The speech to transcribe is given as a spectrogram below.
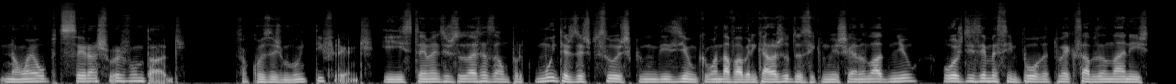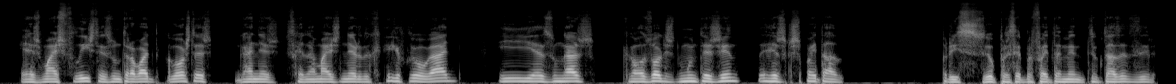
não é obedecer às suas vontades. São coisas muito diferentes. E isso também tens toda a razão, porque muitas das pessoas que me diziam que eu andava a brincar às lutas e que não ia chegar a lado nenhum, hoje dizem-me assim: porra, tu é que sabes andar nisto, és mais feliz, tens um trabalho que gostas, ganhas se calhar mais dinheiro do que que eu ganho e és um gajo que aos olhos de muita gente és respeitado. Por isso eu percebo perfeitamente o que estás a dizer.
